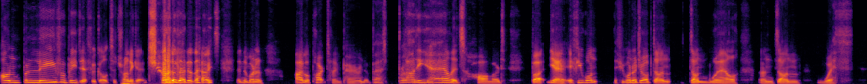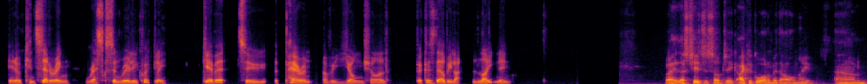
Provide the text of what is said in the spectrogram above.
unbelievably difficult to trying to get a child out of the house in the morning. I'm a part-time parent at best. Bloody hell, it's hard. But yeah, if you want, if you want a job done, done well and done with, you know, considering risks and really quickly, give it to the parent of a young child because they'll be like lightning. Right, let's change the subject. I could go on about that all night. Um,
